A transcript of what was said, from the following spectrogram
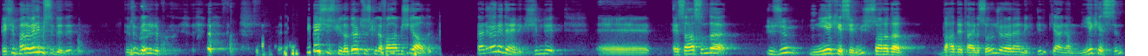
Peşin para verir misin dedi. Dedim veririm. Bir 500 kilo, 400 kilo falan bir şey aldık. Yani öyle denedik. Şimdi e, esasında üzüm niye kesilmiş? Sonra da daha detaylı sorunca öğrendik. Dedik yani hani niye kessin?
